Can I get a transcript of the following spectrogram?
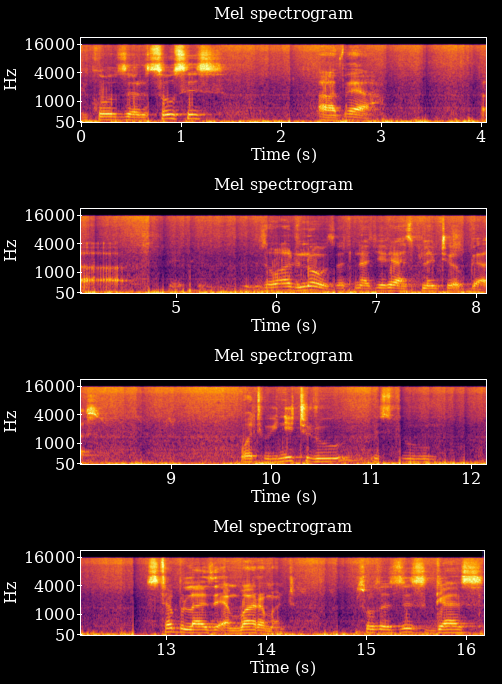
because the resources are there. Uh, the world knows that Nigeria has plenty of gas. What we need to do is to stabilize the environment so that this gas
